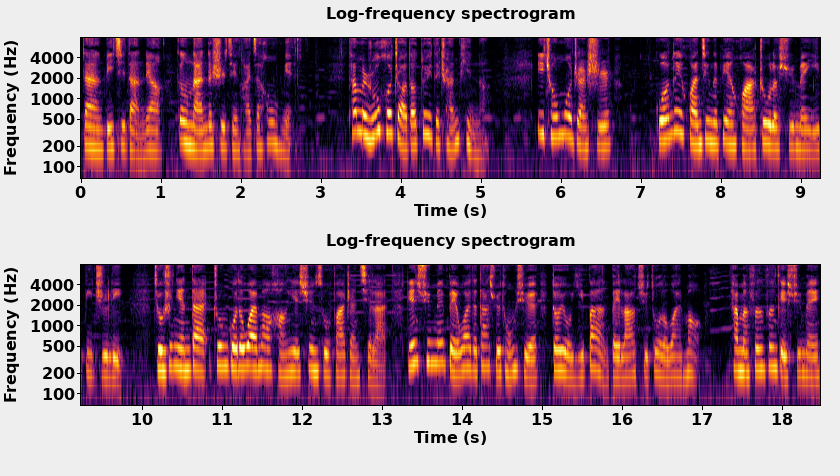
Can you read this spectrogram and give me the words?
但比起胆量，更难的事情还在后面。他们如何找到对的产品呢？一筹莫展时，国内环境的变化助了徐梅一臂之力。九十年代，中国的外贸行业迅速发展起来，连徐梅北外的大学同学都有一半被拉去做了外贸。他们纷纷给徐梅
